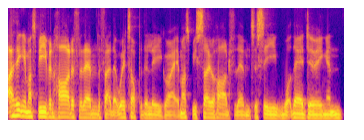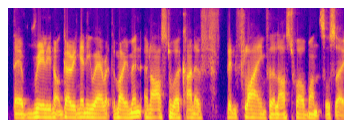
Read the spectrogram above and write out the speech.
I think it must be even harder for them the fact that we're top of the league, right? It must be so hard for them to see what they're doing, and they're really not going anywhere at the moment. And Arsenal are kind of been flying for the last twelve months or so,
